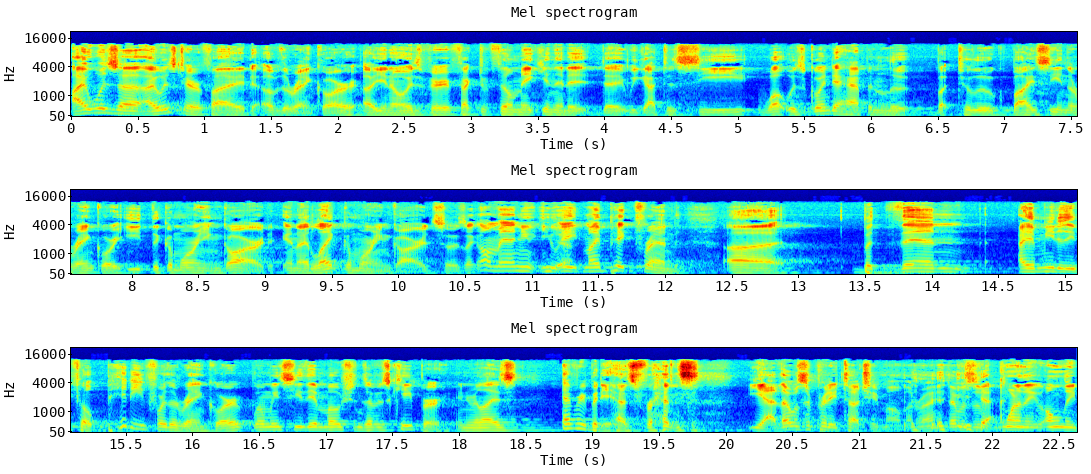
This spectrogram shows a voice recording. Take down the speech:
I was uh, I was terrified of the Rancor. Uh, you know, it was very effective filmmaking that, it, that we got to see what was going to happen Luke, but to Luke by seeing the Rancor eat the Gamorrean guard, and I like Gamorrean guards, so I was like, oh man, you, you ate my pig friend. Uh, but then I immediately felt pity for the Rancor when we see the emotions of his keeper and realize everybody has friends. Yeah, that was a pretty touching moment, right? That was Yeah. one of the only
